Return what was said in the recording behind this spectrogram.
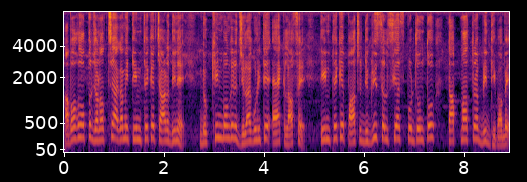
আবহাওয়া দপ্তর জানাচ্ছে, আগামী তিন থেকে চার দিনে দক্ষিণবঙ্গের জেলাগুলিতে এক লাফে তিন থেকে পাঁচ ডিগ্রি সেলসিয়াস পর্যন্ত তাপমাত্রা বৃদ্ধি পাবে।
